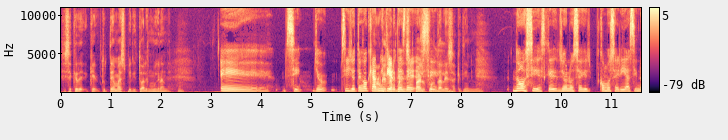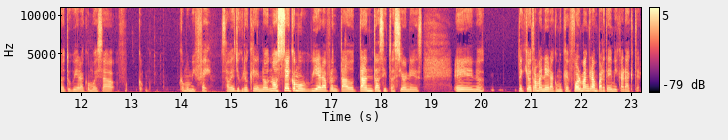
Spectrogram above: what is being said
Sí sé que, que tu tema espiritual es muy grande. ¿no? Eh, sí, yo, sí, yo tengo que admitir que es la principal fortaleza que tiene, ¿no? No, sí, es que yo no sé cómo sería si no tuviera como esa, como, mi fe, ¿sabes? Yo creo que no, no sé cómo hubiera afrontado tantas situaciones, eh, de qué otra manera, como que forman gran parte de mi carácter,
